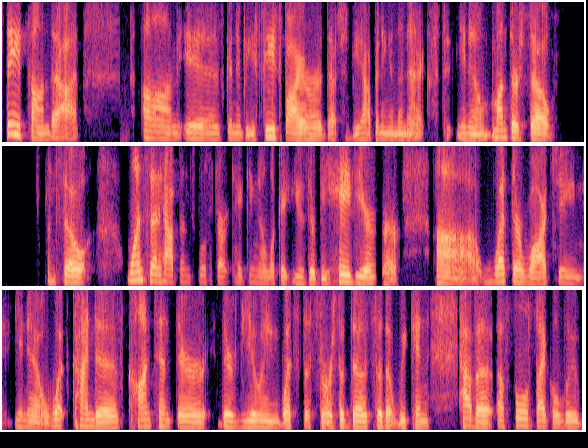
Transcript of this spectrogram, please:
States on that um, is going to be C Spire. That should be happening in the next, you know, month or so. And so once that happens, we'll start taking a look at user behavior, uh, what they're watching, you know, what kind of content they're they're viewing, what's the source of those, so that we can have a, a full cycle loop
